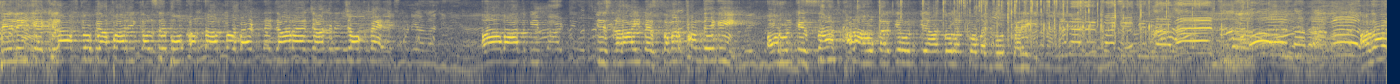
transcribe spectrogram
सीलिंग के खिलाफ जो व्यापारी कल से भूख हड़ताल पर बैठने जा रहे हैं चांदनी चौक में। आम आदमी पार्टी उनकी इस लड़ाई में समर्थन देगी और उनके साथ खड़ा होकर के उनके आंदोलन को मज़बूत करेगी। अगर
